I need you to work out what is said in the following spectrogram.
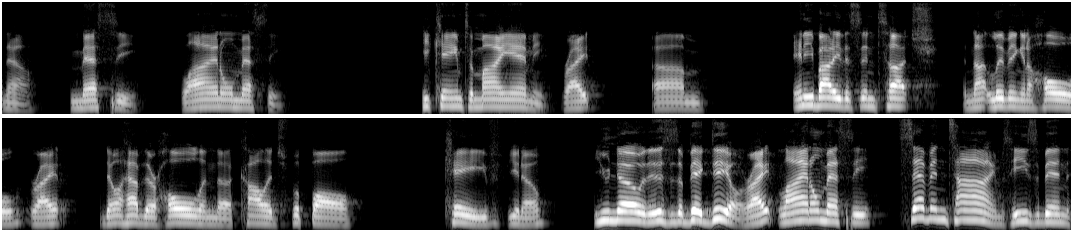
Now, Messi, Lionel Messi. He came to Miami, right? Um, anybody that's in touch and not living in a hole, right? Don't have their hole in the college football cave, you know. You know that this is a big deal, right? Lionel Messi, seven times he's been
